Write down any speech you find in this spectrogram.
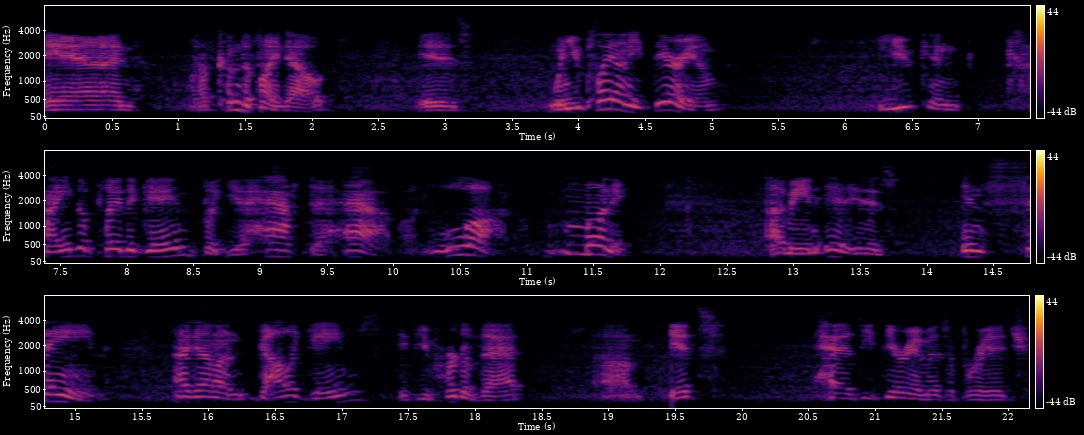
and what I've come to find out is when you play on Ethereum, you can kind of play the game, but you have to have a lot of money. I mean, it is insane. I got on Gala Games, if you've heard of that. Um, it has Ethereum as a bridge,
